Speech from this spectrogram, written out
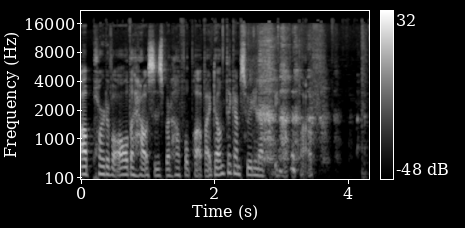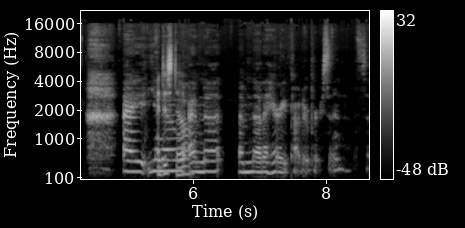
a part of all the houses but Hufflepuff. I don't think I'm sweet enough to be Hufflepuff. I you I know just don't. I'm not I'm not a Harry Potter person, so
